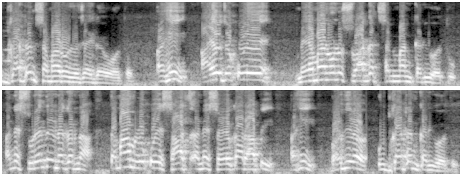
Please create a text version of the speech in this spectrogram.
ઉદ્ઘાટન સમારોહ યોજાઈ ગયો હતો. અહીં આયોજકોએ મહેમાનોનું સ્વાગત સન્માન કર્યું હતું અને સુરેન્દ્રનગરના તમામ લોકોએ સાથ અને સહકાર આપી અહીં ભવ્ય ઉદ્ઘાટન કર્યું હતું.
